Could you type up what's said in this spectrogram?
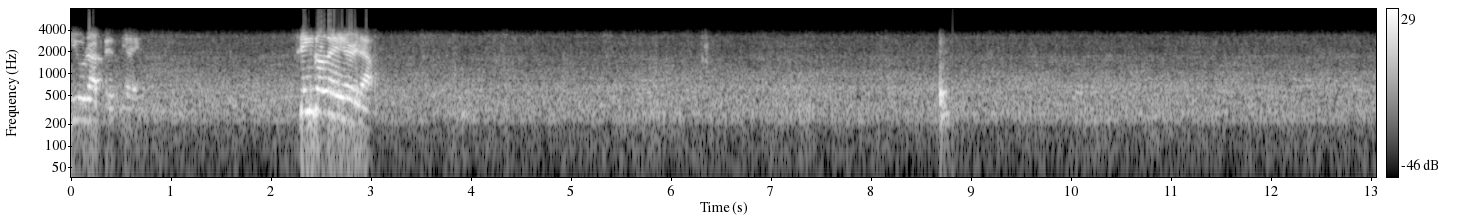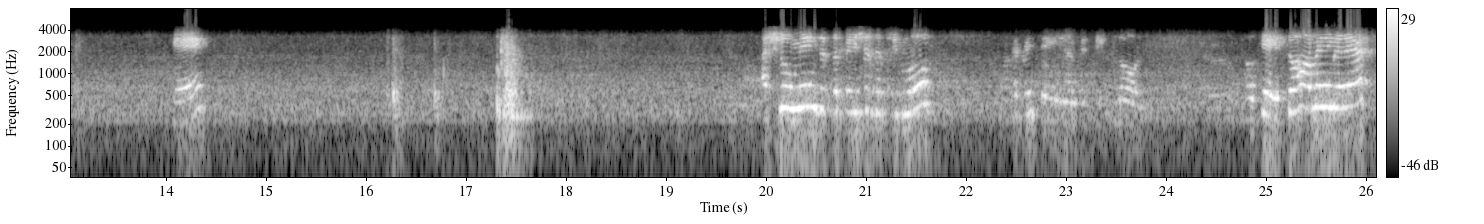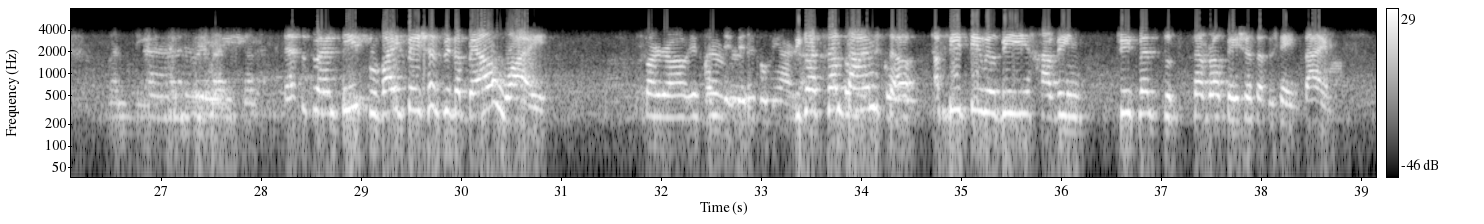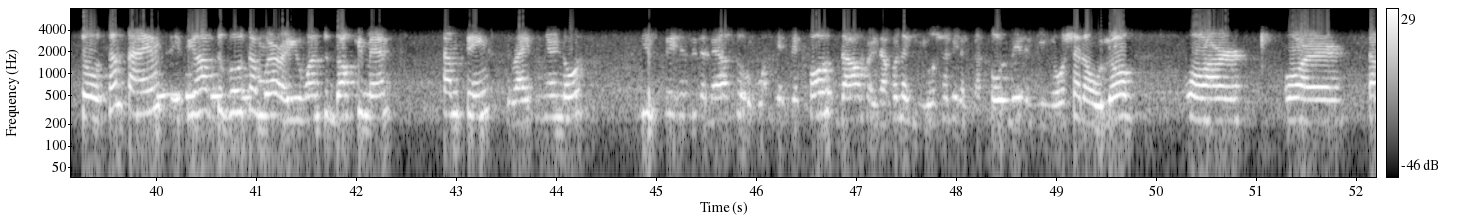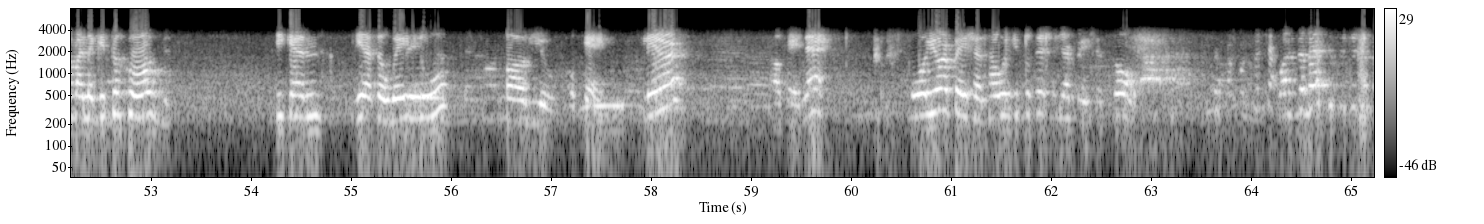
You wrap it, guys. Single layer lang. Okay? Assuming that the patient has removed everything, everything closed. Okay, so how many minutes? That's 20. Provide patients with a bell. Why? Para if ever. Because sometimes uh, a PT will be having treatments to several patients at the same time. So sometimes if you have to go somewhere or you want to document some things, write in your notes, use patients with a bell. So if it falls down, for example, nag-iyo siya, nagkatulbi, nag-iyo siya, nahulog, or, or tama nagitahog, he can, he has a way to call you. Okay. Clear? Okay, next. For your patient, how would you position your patient? Go. What's the best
